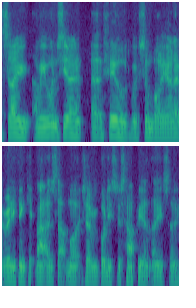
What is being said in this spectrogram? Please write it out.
So I mean, once you're at a field with somebody, I don't really think it matters that much. Everybody's just happy, aren't they? So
